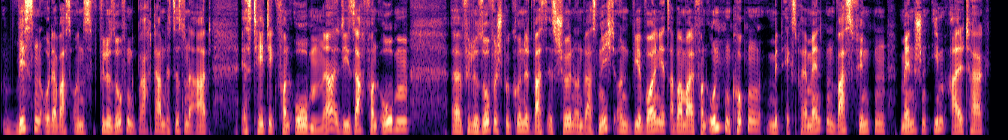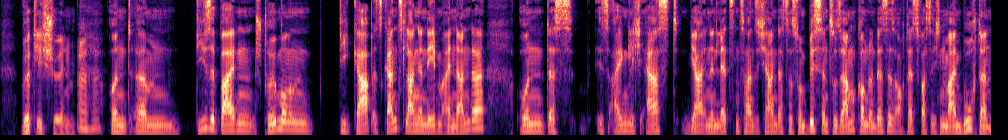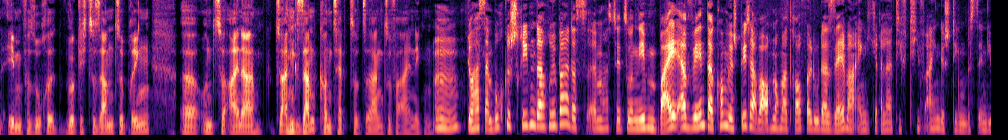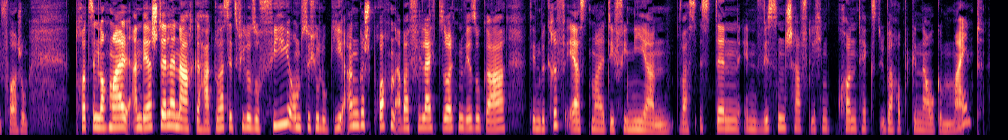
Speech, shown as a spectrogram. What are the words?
wissen oder was uns Philosophen gebracht haben, das ist so eine Art Ästhetik von oben. Ne? Die Sache von oben, äh, philosophisch begründet, was ist schön und was nicht. Und wir wollen jetzt aber mal von unten gucken mit Experimenten, was finden Menschen im Alltag wirklich schön. Mhm. Und ähm, diese beiden Strömungen, die gab es ganz lange nebeneinander. Und das ist eigentlich erst ja in den letzten 20 Jahren, dass das so ein bisschen zusammenkommt. Und das ist auch das, was ich in meinem Buch dann eben versuche, wirklich zusammenzubringen äh, und zu einer, zu einem Gesamtkonzept sozusagen zu vereinigen. Mhm. Du hast ein Buch geschrieben darüber, das ähm, hast du jetzt so nebenbei erwähnt. Da kommen wir später aber auch nochmal drauf, weil du da selber eigentlich relativ tief eingestiegen bist in die Forschung. Trotzdem nochmal an der Stelle nachgehakt. Du hast jetzt Philosophie und Psychologie angesprochen, aber vielleicht sollten wir sogar den Begriff erstmal definieren. Was ist denn in wissenschaftlichem Kontext überhaupt genau gemeint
